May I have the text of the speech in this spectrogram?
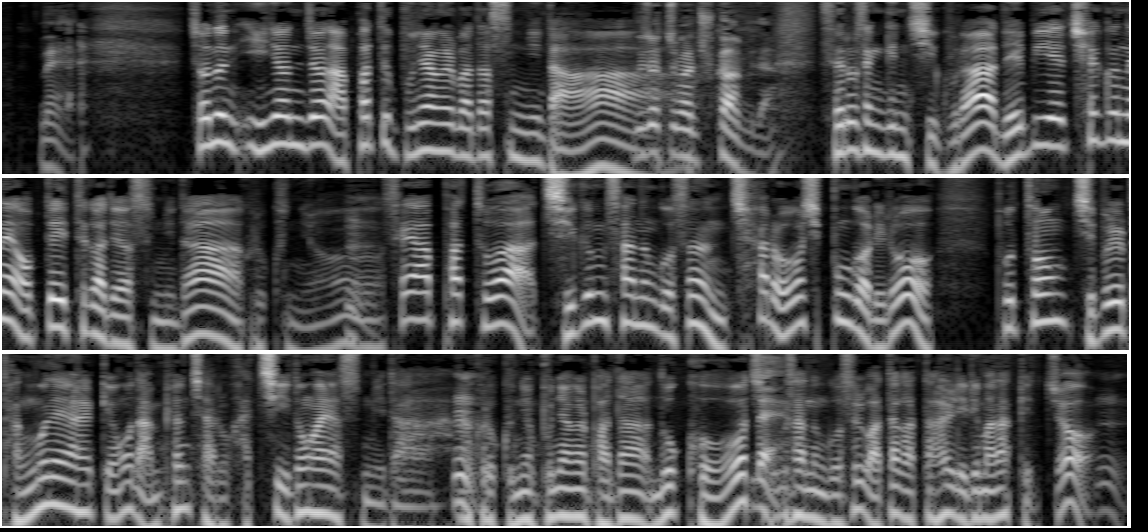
네. 저는 2년 전 아파트 분양을 받았습니다. 늦었지만 축하합니다. 새로 생긴 지구라 내비에 최근에 업데이트가 되었습니다. 그렇군요. 음. 새 아파트와 지금 사는 곳은 차로 10분 거리로 보통 집을 방문해야 할 경우 남편 차로 같이 이동하였습니다. 음. 아, 그렇군요. 분양을 받아 놓고 지금 네. 사는 곳을 왔다 갔다 할 일이 많았겠죠. 음.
